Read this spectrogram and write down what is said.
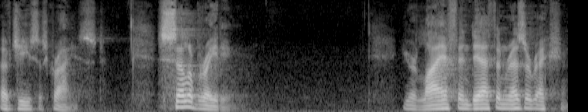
of Jesus Christ, celebrating your life and death and resurrection,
